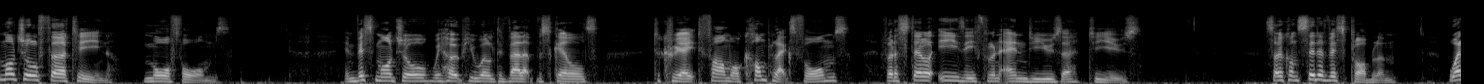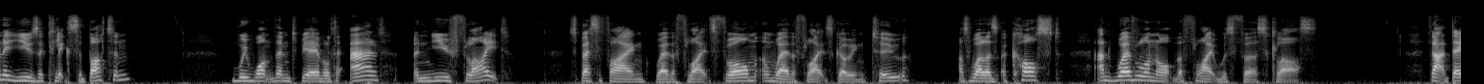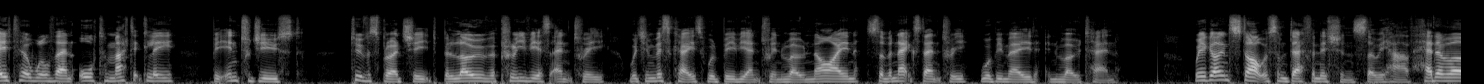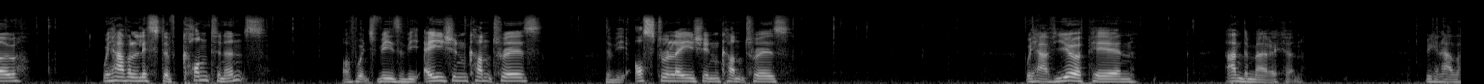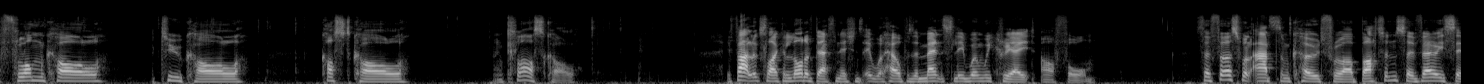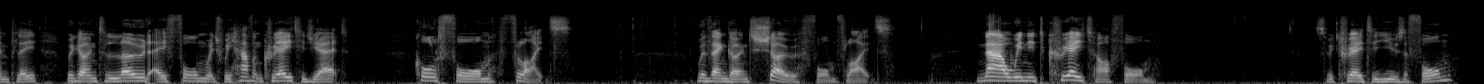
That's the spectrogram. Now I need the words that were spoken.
Module 13 More Forms. In this module, we hope you will develop the skills to create far more complex forms that are still easy for an end user to use. So consider this problem. When a user clicks a button, we want them to be able to add a new flight, specifying where the flight's from and where the flight's going to, as well as a cost and whether or not the flight was first class. That data will then automatically be introduced to the spreadsheet below the previous entry, which in this case would be the entry in row 9, so the next entry would be made in row 10. We're going to start with some definitions. So we have header row, we have a list of continents, of which these are the Asian countries, the Australasian countries, we have European and American we can have a from col, to col, cost col, and class col. If that looks like a lot of definitions, it will help us immensely when we create our form. So first we'll add some code for our button. So very simply, we're going to load a form which we haven't created yet, called form flights. We're then going to show form flights. Now we need to create our form. So we create a user form,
